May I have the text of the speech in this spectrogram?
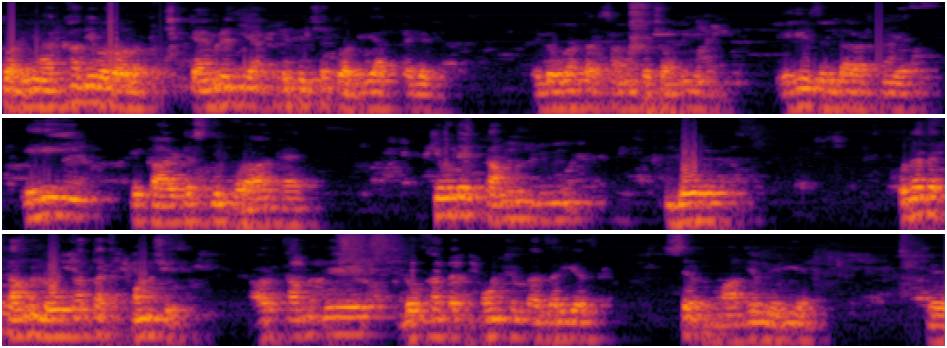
ਤੁਹਾਡੀਆਂ ਅੱਖਾਂ ਦੀ ਬਦੌਲਤ, ਕੈਮਰੇ ਦੀ ਅੱਖ ਦੇ ਪਿੱਛੇ ਤੁਹਾਡੀ ਅੱਖ ਹੈ। ਜਿਹੜੀ ਇਹ ਲੋਕਾਂ ਤੱਕ ਸਾਨੂੰ ਪਹੁੰਚਾਉਂਦੀ ਹੈ। ਇਹੀ ਜ਼ਿੰਦਾ ਰੱਖਦੀ ਹੈ। ਇਹੀ ਇੱਕ ਆਰਟਿਸਟ ਦੀ ਖੁਰਾਕ ਹੈ। ਕਿ ਉਹਦੇ ਕੰਮ ਲੋਕ, ਉਹਨਾਂ ਦਾ ਕੰਮ ਲੋਕਾਂ ਤੱਕ ਪਹੁੰਚੇ। ہر کام کے لوگوں تک پہنچنے کا ذریعہ صرف مایو یہی ہے کہ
